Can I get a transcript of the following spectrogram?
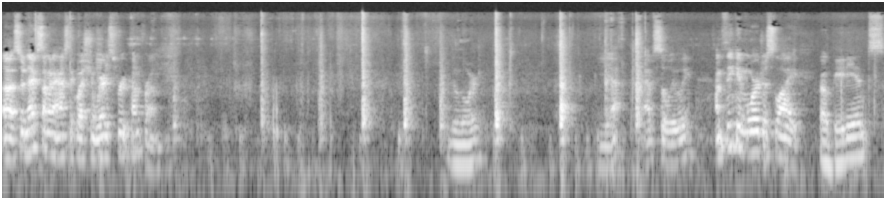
Uh, so next i'm going to ask the question where does fruit come from? The lord? Yeah absolutely. I'm thinking more just like obedience?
